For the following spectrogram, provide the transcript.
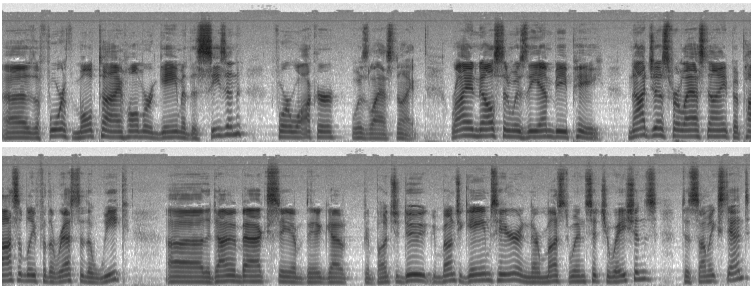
Uh, the fourth multi-homer game of the season for Walker was last night. Ryne Nelson was the MVP, not just for last night, but possibly for the rest of the week. Uh, the Diamondbacks, they've got a bunch of do, a bunch of games here, and they're must-win situations to some extent.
